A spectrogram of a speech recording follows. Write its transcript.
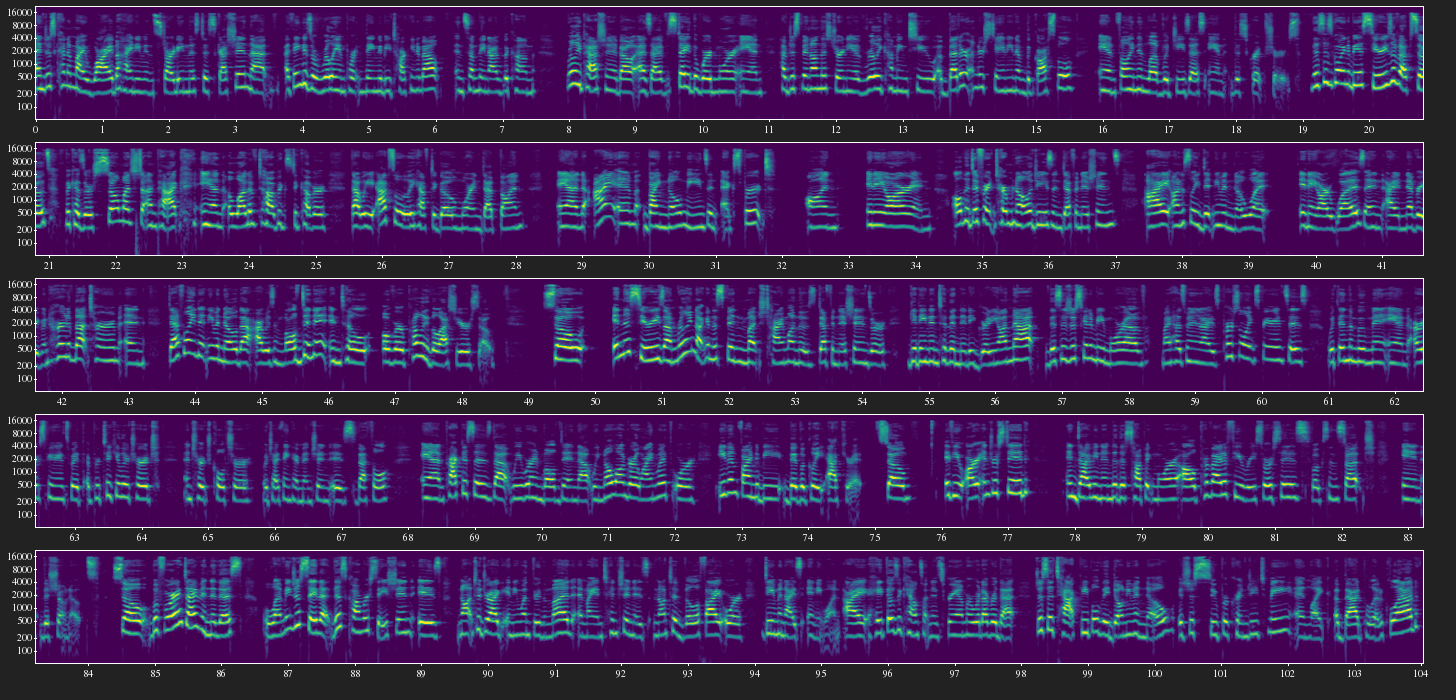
and just kind of my why behind even starting this discussion that I think is a really important thing to be talking about and something I've become really passionate about as I've studied the word more and have just been on this journey of really coming to a better understanding of the gospel and falling in love with Jesus and the scriptures. This is going to be a series of episodes because there's so much to unpack and a lot of topics to cover that we absolutely have to go more in depth on. And I am by no means an expert on NAR and all the different terminologies and definitions. I honestly didn't even know what NAR was, and I had never even heard of that term, and definitely didn't even know that I was involved in it until over probably the last year or so. So, in this series, I'm really not going to spend much time on those definitions or getting into the nitty gritty on that. This is just going to be more of my husband and I's personal experiences within the movement and our experience with a particular church and church culture, which I think I mentioned is Bethel, and practices that we were involved in that we no longer align with or even find to be biblically accurate. So, if you are interested in diving into this topic more, I'll provide a few resources, books, and such in the show notes. So, before I dive into this, let me just say that this conversation is not to drag anyone through the mud, and my intention is not to vilify or demonize anyone. I hate those accounts on Instagram or whatever that just attack people they don't even know. It's just super cringy to me and like a bad political ad.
